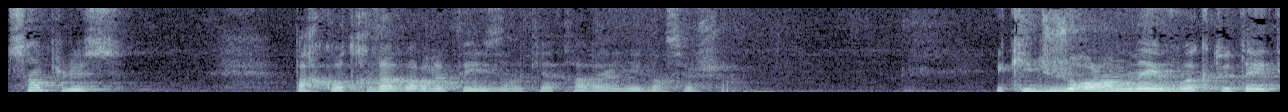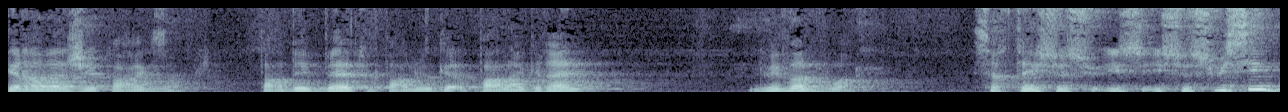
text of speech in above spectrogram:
sans plus. Par contre, va voir le paysan qui a travaillé dans ce champ. Et qui du jour au lendemain, voit que tout a été ravagé, par exemple, par des bêtes ou par, la grêle. Lui va le voir. Certains, ils se, ils, se suicident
